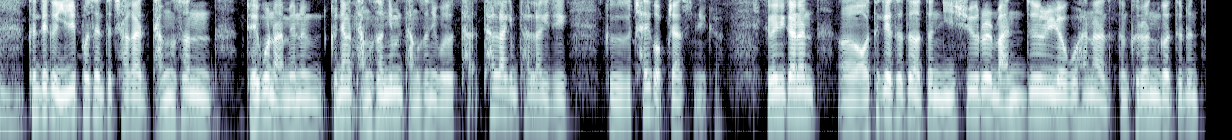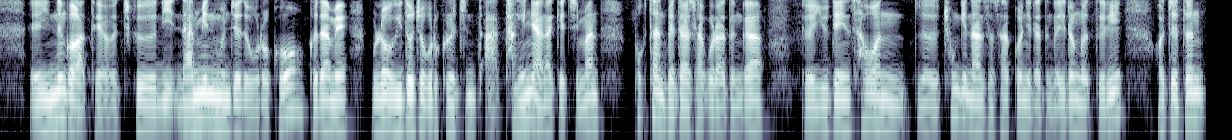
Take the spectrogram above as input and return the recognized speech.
음. 근데 그 1% 차가 당선 되고 나면은 그냥 당선이면 당선이고 타, 탈락이면 탈락이지 그 차이가 없지 않습니까? 그러니까는 어, 어떻게 해서든 어떤 이슈를 만들려고 하는 어떤 그런 것들은 있는 것 같아요. 그 난민 문제도 그렇고 그 다음에 물론 의도적으로 그러진 아, 당연히 않았겠지만 폭탄 배달 사고라든가 그 유대인 사원 총기 난사 사건이라든가 이런 것들이 어쨌든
